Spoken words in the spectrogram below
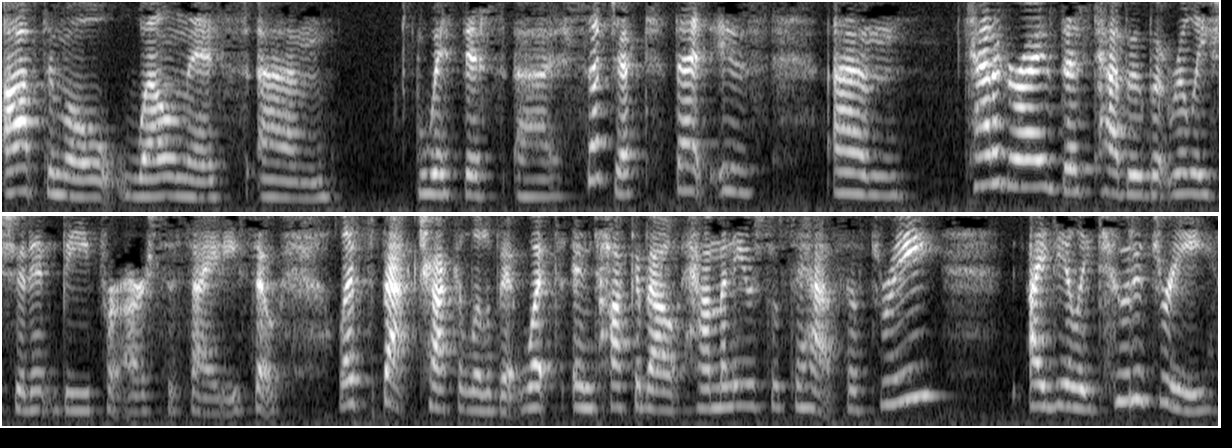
optimal wellness um, with this uh, subject that is um, categorized as taboo but really shouldn't be for our society. So let's backtrack a little bit what and talk about how many you're supposed to have. So 3 ideally two to three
